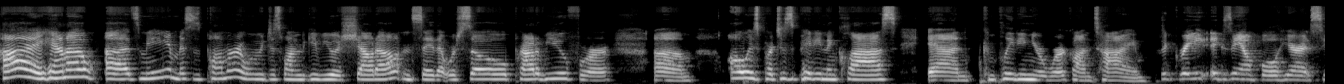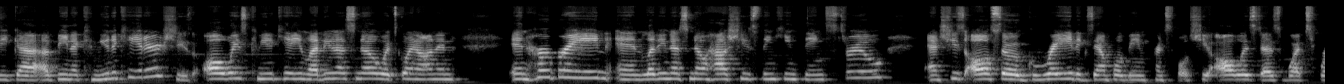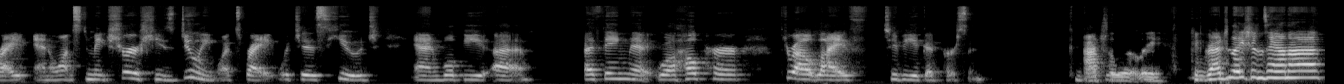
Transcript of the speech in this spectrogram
Hi, Hannah. Uh, it's me, and Mrs. Palmer, and we just wanted to give you a shout out and say that we're so proud of you for um, always participating in class and completing your work on time. It's a great example here at Sika of being a communicator. She's always communicating, letting us know what's going on in in her brain and letting us know how she's thinking things through. And she's also a great example of being principled. She always does what's right and wants to make sure she's doing what's right, which is huge and will be a, a thing that will help her throughout life to be a good person. Congratulations. Absolutely. Congratulations, Hannah.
